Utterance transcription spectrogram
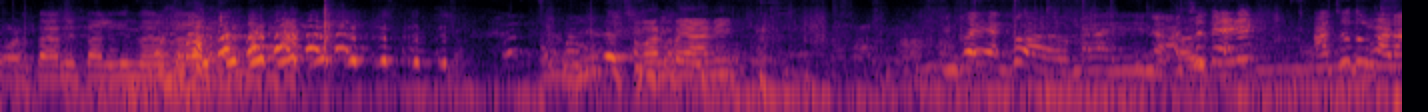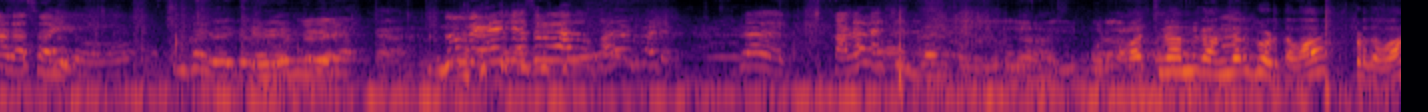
కొడతాని తలిగిందా సమర్పయామి. ఇంకో ఎక్కువ మన ఈయన అచ్చు తేడి అచ్చుతూ పడాలి అసలు. ఇంకో నువ్వేం చేసావు కాదు పడు, పడు. ఇంకా కలర్ వచ్చింది వచ్చినందుకు అందరికి కొడతావా? కొడతావా?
